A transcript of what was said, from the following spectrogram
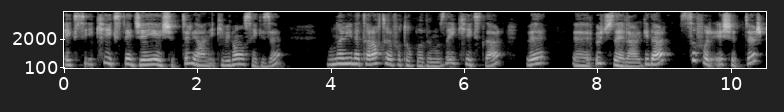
eksi 2x de c'ye eşittir. Yani 2018'e. Bunları yine taraf tarafa topladığımızda 2x'ler ve e, 3z'ler gider. 0 eşittir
